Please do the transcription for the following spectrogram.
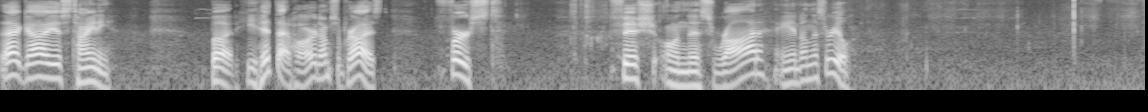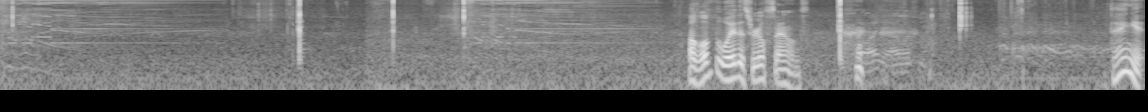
That guy is tiny. But he hit that hard. I'm surprised. First fish on this rod and on this reel. I love the way this reel sounds. Dang it.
